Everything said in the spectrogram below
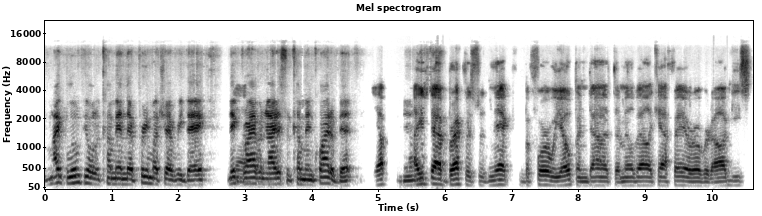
Mike Bloomfield would come in there pretty much every day. Nick Yeah. Gravenites would come in quite a bit. Yep. You know? I used to have breakfast with Nick before we opened down at the Mill Valley Cafe or over at Augie's.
